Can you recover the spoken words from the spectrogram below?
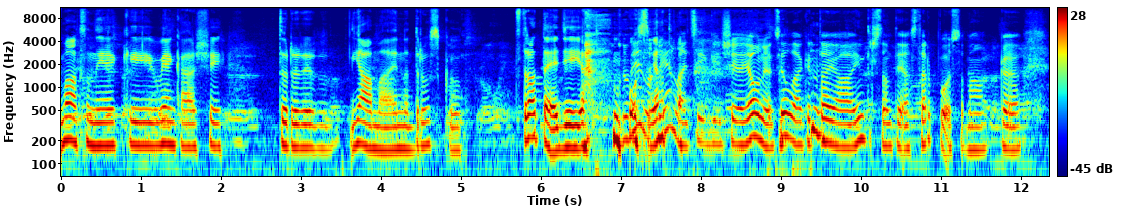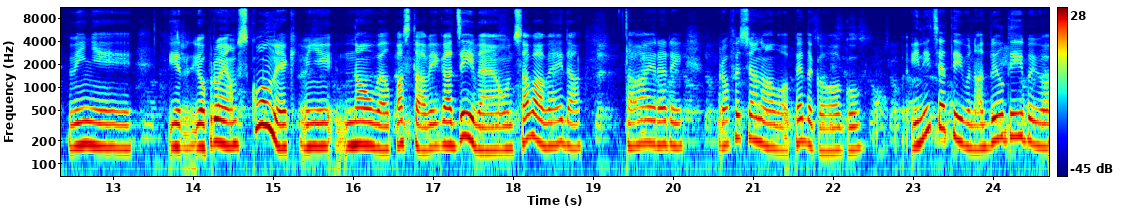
mākslinieki vienkārši tur ir jāmaina drusku stratēģija. Nu, vienla, vienlaicīgi šie jaunie cilvēki ir tajā interesantajā starposmā, ka viņi ir joprojām skolnieki, viņi nav vēl pastāvīgā dzīvē un savā veidā tā ir arī profesionālo pedagoģu iniciatīva un atbildība, jo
